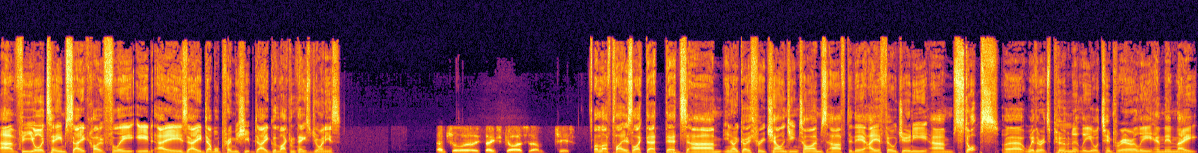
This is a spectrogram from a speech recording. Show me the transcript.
um, for your team's sake, hopefully it is a double premiership day. Good luck and thanks for joining us. Absolutely. Thanks, guys. Um, cheers. I love players like that that um, you know go through challenging times after their AFL journey um, stops, uh, whether it's permanently or temporarily, and then they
